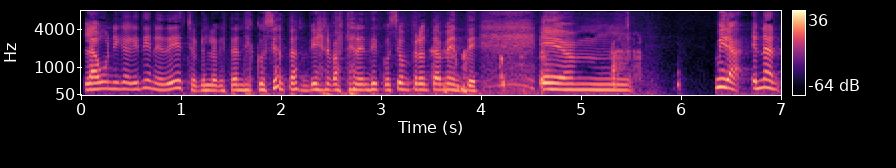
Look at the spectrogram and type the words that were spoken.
La única que tiene, de hecho, que es lo que está en discusión también, va a estar en discusión prontamente. eh, Mira, Hernán,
